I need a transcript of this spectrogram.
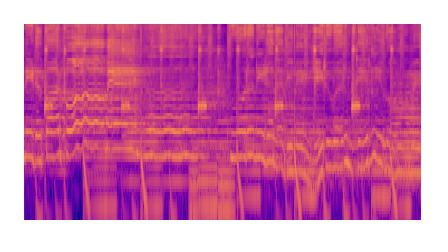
நிழல் பார்ப்போமே. ஒரு நிழல் அதிலே இருவரும் தெரிவோமே.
